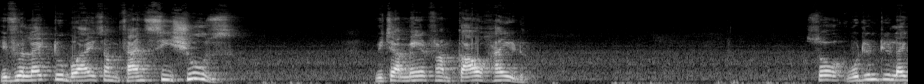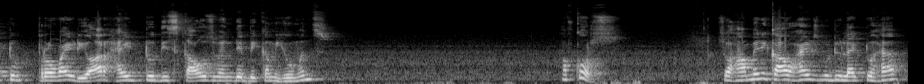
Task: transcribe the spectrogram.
If you like to buy some fancy shoes which are made from cow hide, so wouldn't you like to provide your hide to these cows when they become humans? Of course. So, how many cow hides would you like to have?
